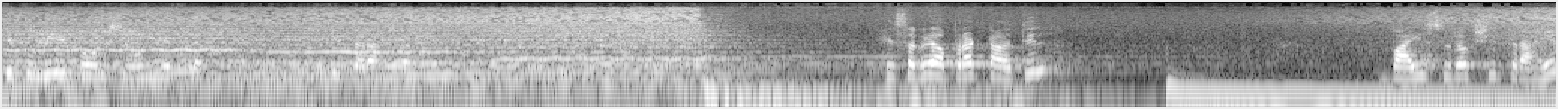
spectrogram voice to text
की तुम्ही तोंड शिवून घेतलंय? इतरांवर. हे सगळे अपराध टाळतील? बाई सुरक्षित राहील?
